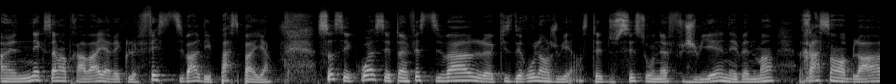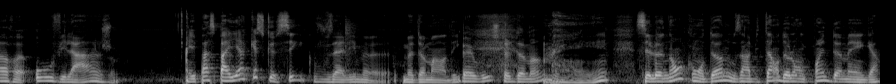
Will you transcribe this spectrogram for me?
un excellent travail avec le Festival des Passe-Paillants. Ça, c'est quoi? C'est un festival euh, qui se déroule en juillet. hein. C'était du 6 au 9 juillet, un événement rassembleur euh, au village. Et Passe-Paillat, qu'est-ce que c'est que vous allez me, me demander? Ben oui, je te le demande. Ben, C'est le nom qu'on donne aux habitants de Longue-Pointe de Mingan.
